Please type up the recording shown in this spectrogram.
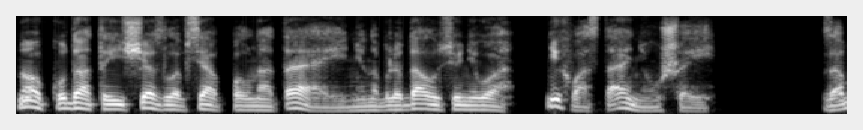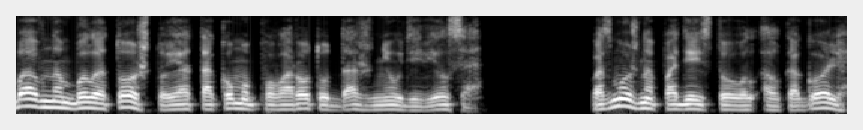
но куда-то исчезла вся полнота, и не наблюдалось у него ни хвоста, ни ушей. Забавным было то, что я такому повороту даже не удивился. Возможно, подействовал алкоголь,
